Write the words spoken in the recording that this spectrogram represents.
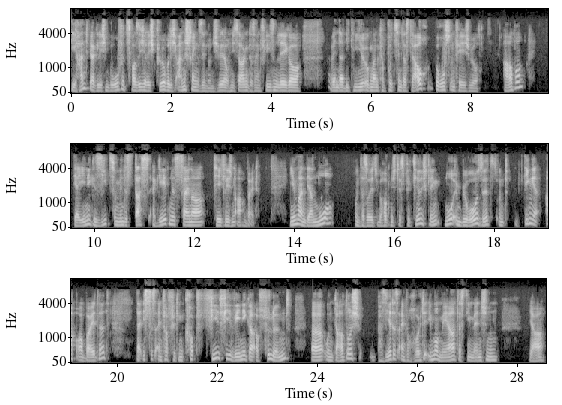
die handwerklichen Berufe zwar sicherlich körperlich anstrengend sind und ich will auch nicht sagen, dass ein Fliesenleger, wenn da die Knie irgendwann kaputt sind, dass der auch berufsunfähig wird. Aber derjenige sieht zumindest das Ergebnis seiner täglichen Arbeit. Jemand, der nur und das soll jetzt überhaupt nicht despektierlich klingen, nur im Büro sitzt und Dinge abarbeitet, da ist es einfach für den Kopf viel, viel weniger erfüllend. Äh, und dadurch passiert es einfach heute immer mehr, dass die Menschen ja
